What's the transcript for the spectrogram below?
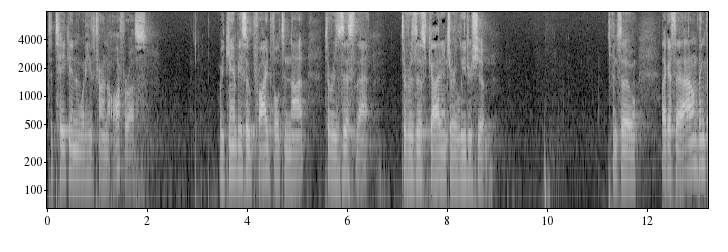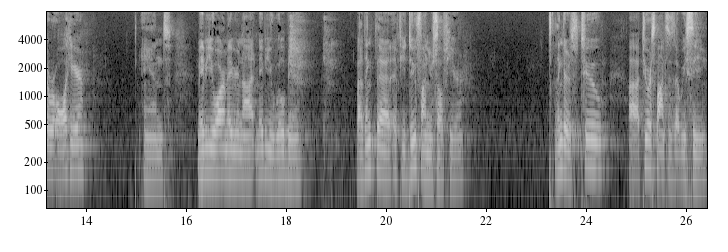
to take in what he's trying to offer us. We can't be so prideful to not to resist that, to resist guidance or leadership. And so, like I said, I don't think that we're all here. And maybe you are, maybe you're not, maybe you will be. But I think that if you do find yourself here, I think there's two, uh, two responses that we see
